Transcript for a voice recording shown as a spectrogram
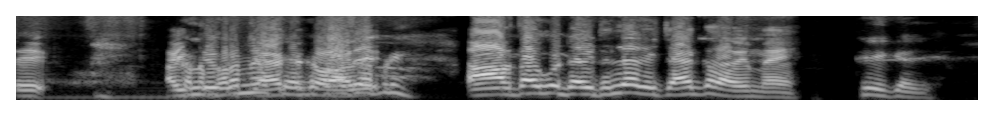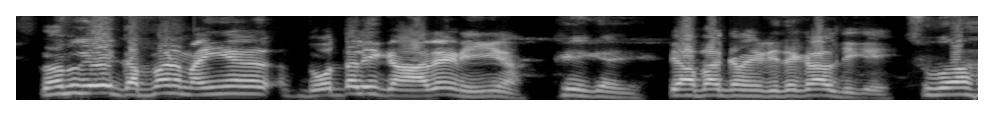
ਤੇ ਇੱਥੇ ਚੈੱਕ ਕਰਾ ਦੇ। ਆਪਣੀ? ਆਪ ਦਾ ਕੋਈ ਡਾਈਟ ਲੈ ਕੇ ਚੈੱਕ ਕਰਾਵੇ ਮੈਂ। ਠੀਕ ਹੈ ਜੀ। ਕਿਉਂਕਿ ਇਹ ਗੱਭਣ ਮਈ ਆ, ਦੁੱਧ ਵਾਲੀ ਗਾਂ ਦੇਣੀ ਆ। ਠੀਕ ਹੈ ਜੀ। ਤੇ ਆਪਾਂ ਕਮੇਟੀ ਤੇ ਘੱਲ ਦਈਏ ਸੂਆ?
